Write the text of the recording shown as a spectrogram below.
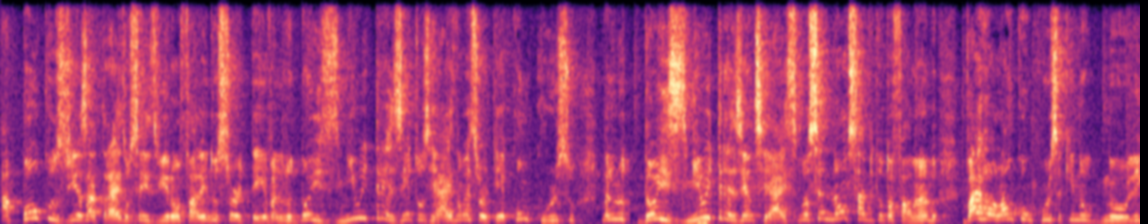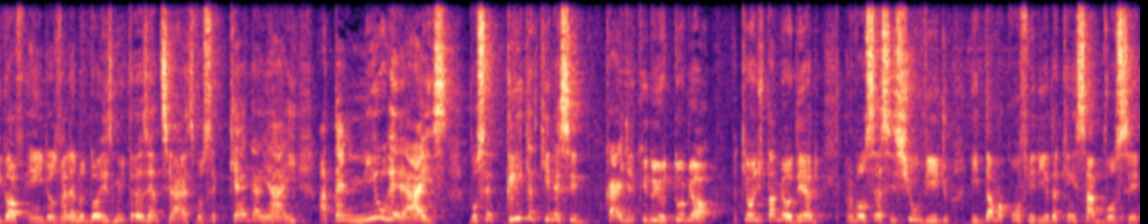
há poucos dias atrás, vocês viram, eu falei do sorteio valendo R$ 2.300, não é sorteio, é concurso, valendo R$ 2.300. Se você não sabe do que eu tô falando, vai rolar um concurso aqui no, no League of Angels valendo R$ 2.300. Se você quer ganhar aí até mil reais, você clica aqui nesse card aqui do YouTube, ó, aqui onde tá meu dedo, para você assistir o vídeo e dar uma conferida, quem sabe você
